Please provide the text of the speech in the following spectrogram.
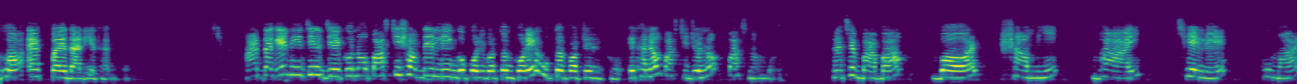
ঘ, এক পায়ে দাঁড়িয়ে থাকবে। আট দাগে নিচের যে কোনো পাঁচটি শব্দের লিঙ্গ পরিবর্তন করে উত্তরপত্রে লিখো। এখানেও পাঁচটির জন্য পাঁচ নম্বর। আছে বাবা, বর, স্বামী, ভাই, ছেলে, কুমার,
